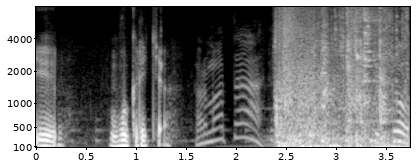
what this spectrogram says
і в укриття. Армата! Пішов.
